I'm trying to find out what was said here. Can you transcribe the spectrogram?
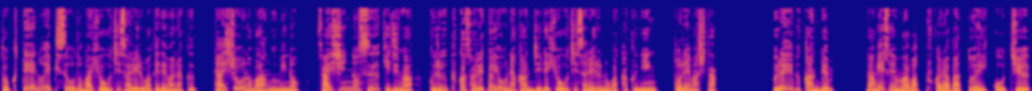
特定のエピソードが表示されるわけではなく、対象の番組の最新の数記事がグループ化されたような感じで表示されるのが確認、取れました。ブレイブ関連。投げ銭はバップからバットへ移行中。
